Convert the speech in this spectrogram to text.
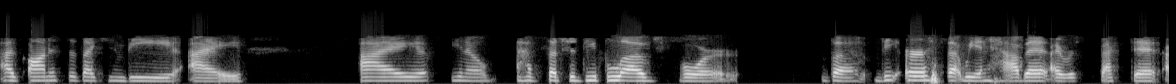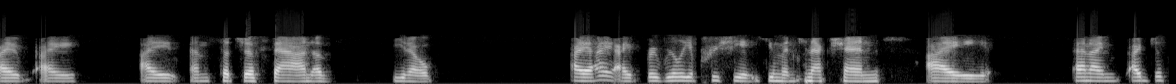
as honest as I can be. I, I, you know, have such a deep love for the the earth that we inhabit. I respect it. I I I am such a fan of, you know, I, I, I really appreciate human connection. I, and I'm, I'm just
